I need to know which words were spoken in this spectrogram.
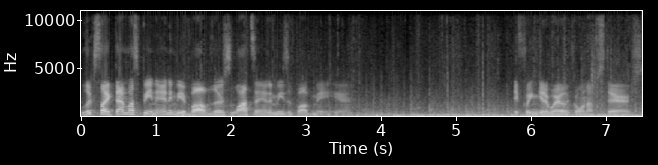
Looks like that must be an enemy above. There's lots of enemies above me here. If we can get away with going upstairs.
